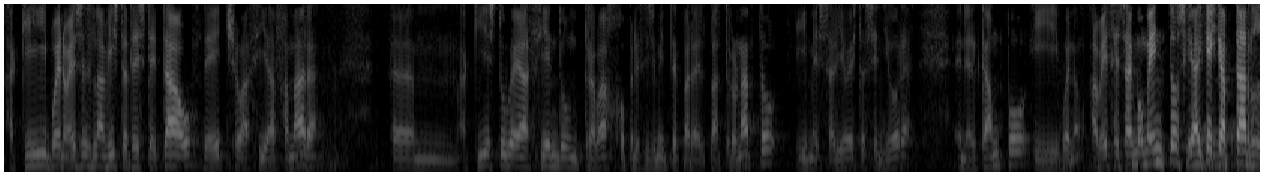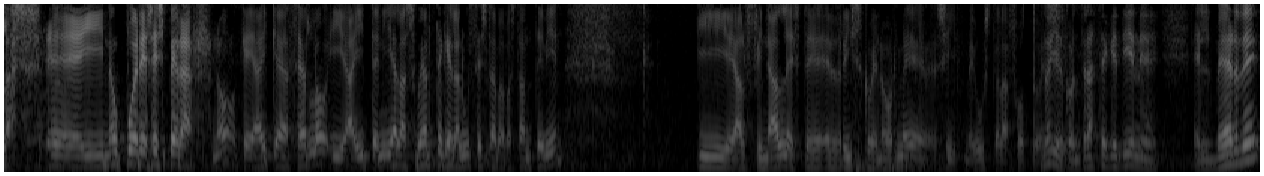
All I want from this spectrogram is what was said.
Aquí, bueno, esa es la vista de este Tao, de hecho, hacia Famara, Em, aquí estuve haciendo un trabajo precisamente para el patronato y me salió esta señora en el campo y bueno, a veces hay momentos que hay que captarlas eh, y no puedes esperar, ¿no? que hay que hacerlo y ahí tenía la suerte que la luz estaba bastante bien y al final este, el risco enorme, sí, me gusta la foto. No, y el contraste que tiene el verde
